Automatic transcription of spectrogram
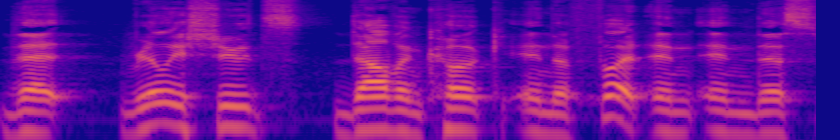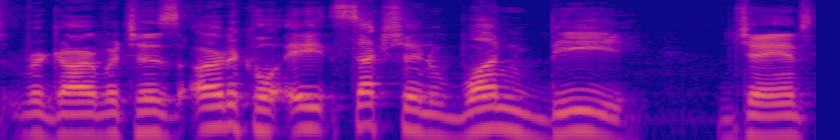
that really shoots Dalvin Cook in the foot in, in this regard, which is Article 8, Section 1B, James.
